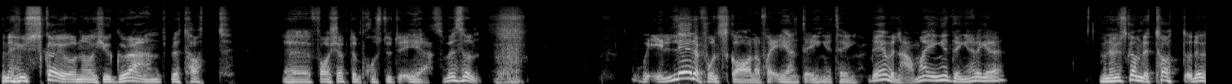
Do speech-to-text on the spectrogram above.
Men jeg husker jo når Hugh Grant ble tatt eh, for å ha kjøpt en prostituert, så det sånn Hvor ille er det på en skala fra én til ingenting? Det er vel nærmere ingenting, er det ikke det? Men jeg husker han ble tatt, og det,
